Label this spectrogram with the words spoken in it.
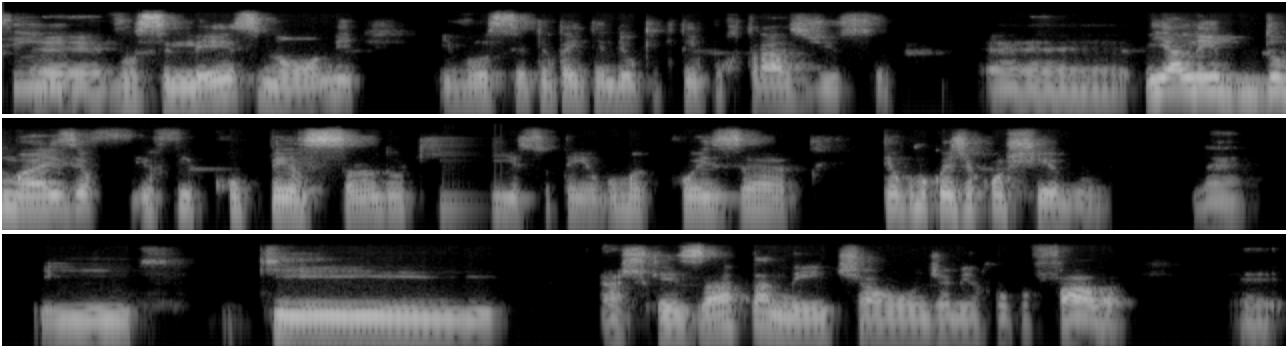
Sim. É, você lê esse nome e você tentar entender o que, que tem por trás disso. É, e além do mais, eu, eu fico pensando que isso tem alguma coisa, tem alguma coisa de aconchego, né? E que acho que é exatamente aonde a minha roupa fala. É,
